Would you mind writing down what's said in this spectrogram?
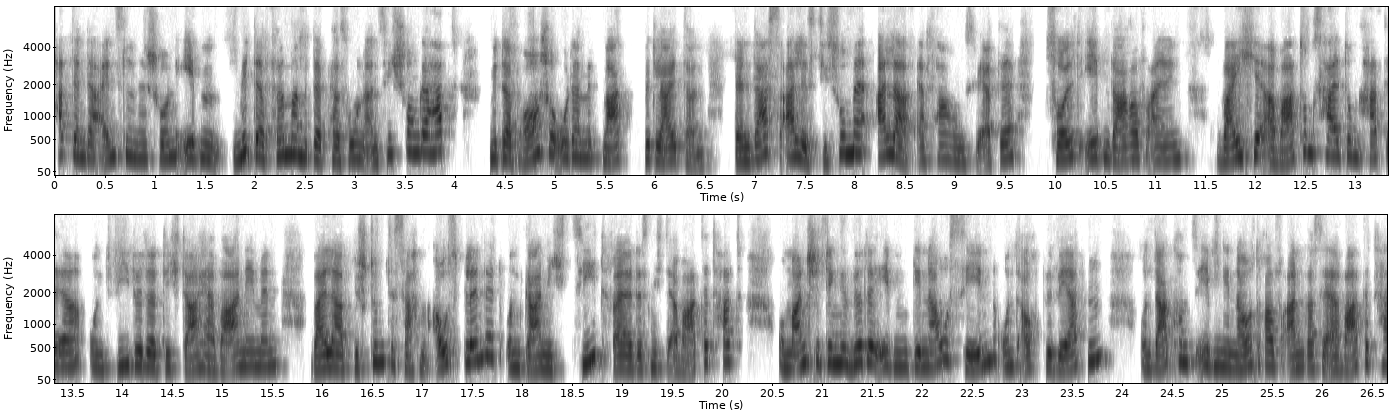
hat denn der Einzelne schon eben mit der Firma, mit der Person an sich schon gehabt, mit der Branche oder mit Marktbegleitern? Denn das alles, die Summe aller Erfahrungswerte, zollt eben darauf ein, welche Erwartungshaltung hat er und wie wird er dich daher wahrnehmen, weil er bestimmte Sachen ausblendet und gar nicht sieht, weil er das nicht erwartet hat. Und manche Dinge wird er eben genau sehen und auch bewerten. Und da kommt es eben genau darauf an, was er erwartet hat,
